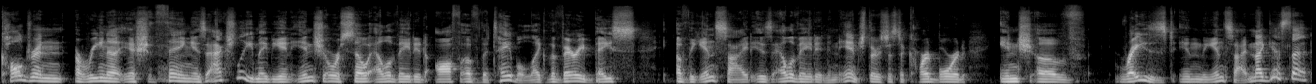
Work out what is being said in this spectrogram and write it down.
cauldron arena ish thing is actually maybe an inch or so elevated off of the table. Like the very base of the inside is elevated an inch. There's just a cardboard inch of raised in the inside. And I guess that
